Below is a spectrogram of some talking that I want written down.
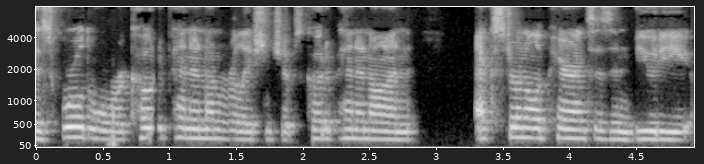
this world where we're codependent on relationships, codependent on external appearances and beauty,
